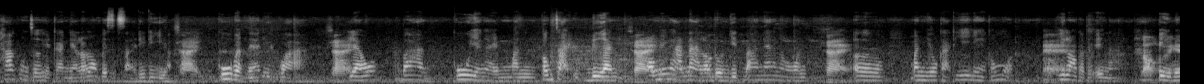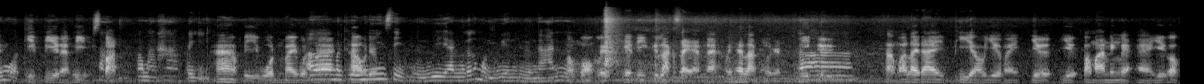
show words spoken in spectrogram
ถ้าคุณเจอเหตุการณ์เนี้ยแล้วลองไปศึกษาดีๆอะใช่กู้แบบเนี้ยดีกว่า ใช่ แล้วบ้านกู้ยังไงมันต้องจ่ายทุกเดือนใช่ เพราะไม่งั้นน่ะเราโดนยึดบ้านแน่นอน ใช่ เออมันมีโอกาสที่ยังไงก็หมดอ่า พี่ลองกับตัวเองนะลห้าองปีเลยไม่หมดกี่ปีนะพี่สาบัมตรประมาณห้าปีห้าปีวนไปวนเอมาอมันคือเท่าเดิหมนี้สินหมุนเวียนมันก็หมุนเวียนอยู่อย่างนั้นต้องบอกเลยเคสนี้คือหลักแสนนะ ไม่ใช่หลักหมื่นนี่คืออ่า ถามว่ารายได้พี่เอาเยอะไหมเยอะเยอะประมาณนึงแหละอ่าเยอะกว่า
